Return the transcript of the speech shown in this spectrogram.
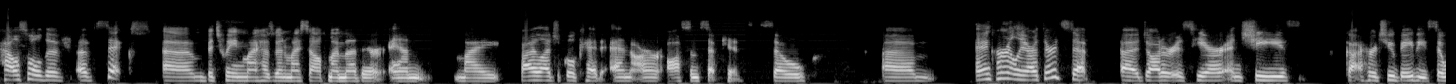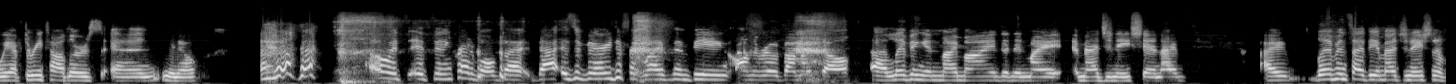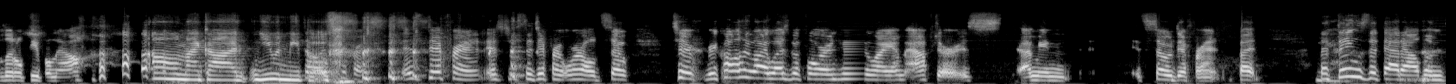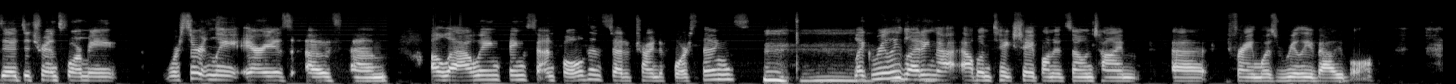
household of, of six um, between my husband and myself, my mother, and my biological kid, and our awesome stepkids. So, um, and currently our third step uh, daughter is here, and she's got her two babies. So we have three toddlers, and you know, oh, it's it's incredible. But that is a very different life than being on the road by myself, uh, living in my mind and in my imagination. I I live inside the imagination of little people now. oh my God, you and me so both. it's different. It's different. It's just a different world. So to recall who I was before and who I am after is, I mean, it's so different. But the yeah. things that that album did to transform me were certainly areas of um, allowing things to unfold instead of trying to force things. Mm-hmm. Like really letting that album take shape on its own time uh, frame was really valuable.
